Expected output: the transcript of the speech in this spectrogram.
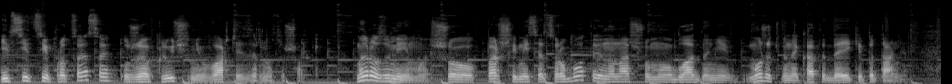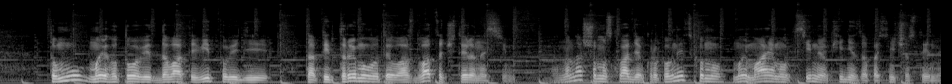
І всі ці процеси вже включені в вартість зерносушарки. Ми розуміємо, що в перший місяць роботи на нашому обладнанні можуть виникати деякі питання. Тому ми готові давати відповіді та підтримувати вас 24 на 7. На нашому складі в Кропивницькому ми маємо всі необхідні запасні частини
